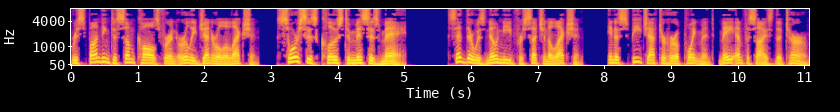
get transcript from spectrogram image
Responding to some calls for an early general election, sources close to Mrs. May said there was no need for such an election. In a speech after her appointment, May emphasised the term,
